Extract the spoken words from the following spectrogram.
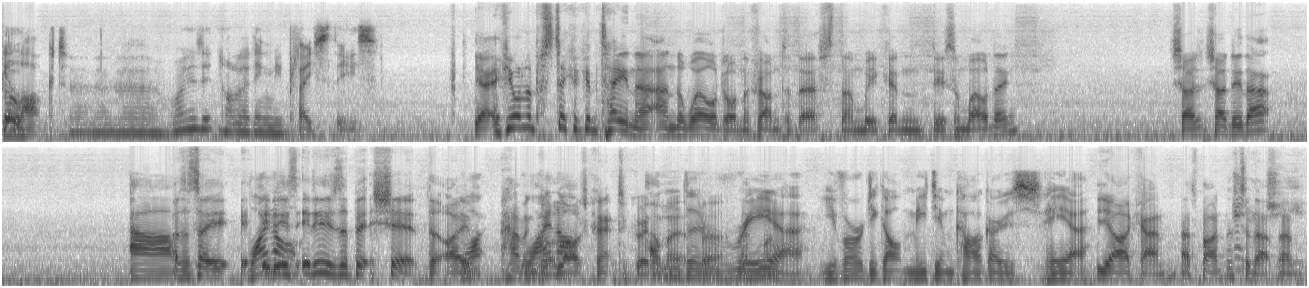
You're locked. Uh, why is it not letting me place these? Yeah, if you want to stick a container and a welder on the front of this, then we can do some welding. Shall I, shall I do that? Uh, As I say, it, why it is not- it is a bit shit that I why- haven't why got not large connector grid on, on it. the but that's fine. rear, you've already got medium cargoes here. Yeah, I can. That's fine. Let's do that then.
